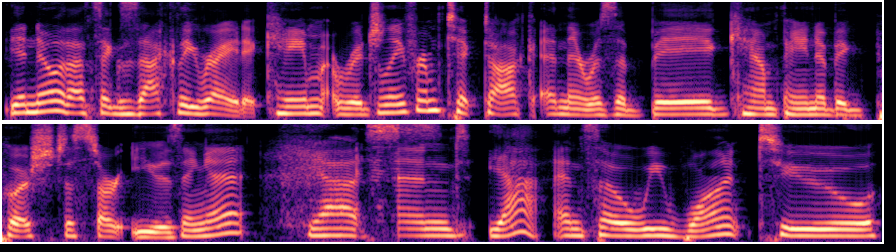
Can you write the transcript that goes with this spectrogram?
You know, that's exactly right. It came originally from TikTok, and there was a big campaign, a big push to start using it. Yes. And yeah, and so we want to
